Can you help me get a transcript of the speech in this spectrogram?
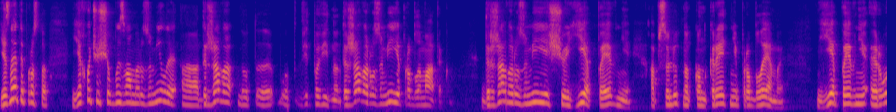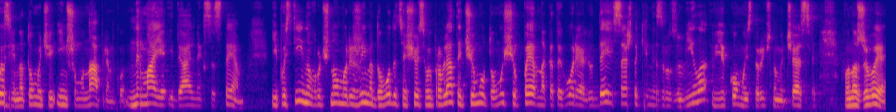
Я знаєте, просто я хочу, щоб ми з вами розуміли, а, держава, от, е, от відповідно, держава розуміє проблематику. Держава розуміє, що є певні абсолютно конкретні проблеми. Є певні ерозії на тому чи іншому напрямку. Немає ідеальних систем, і постійно в ручному режимі доводиться щось виправляти. Чому? Тому що певна категорія людей все ж таки не зрозуміла, в якому історичному часі вона живе,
